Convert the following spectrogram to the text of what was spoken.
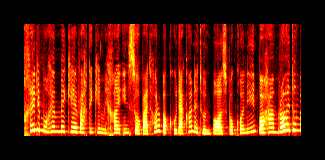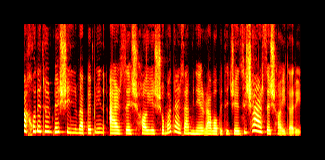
خیلی مهمه که وقتی که می‌خواین این صحبت ها رو با کودکانتون باز بکنین با همراهتون و خودتون بشینین و ببینین ارزش های شما در زمینه روابط جنسی چه ارزش هایی دارین.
